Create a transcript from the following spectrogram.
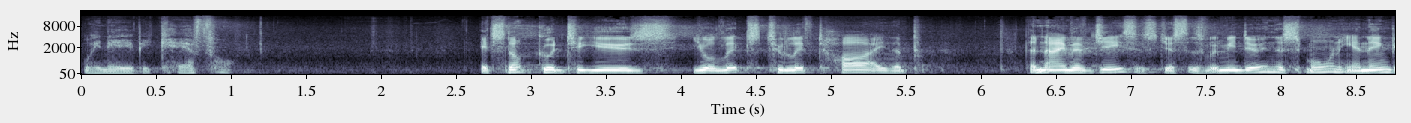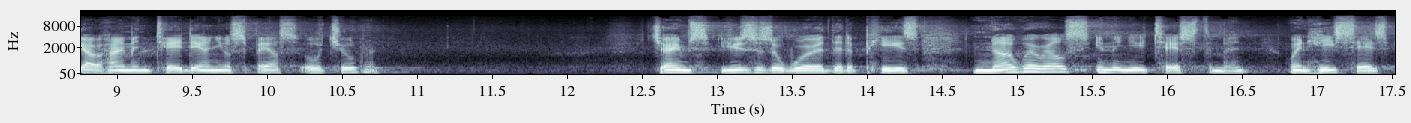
We need to be careful. It's not good to use your lips to lift high the, the name of Jesus, just as we've been doing this morning, and then go home and tear down your spouse or children. James uses a word that appears nowhere else in the New Testament when he says,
